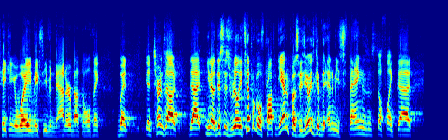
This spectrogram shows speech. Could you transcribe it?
taking away makes it even madder about the whole thing. But it turns out that you know, this is really typical of propaganda posters. You always give the enemies fangs and stuff like that.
